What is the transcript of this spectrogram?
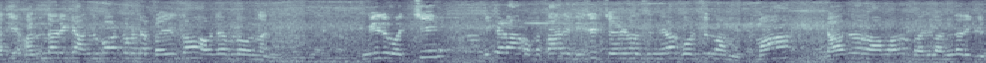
అది అందరికీ అందుబాటులో ఉండే ప్రైస్లో అవైలబుల్లో ఉన్నది. మీరు వచ్చి ఇక్కడ ఒకసారి విజిట్ చేయవలసిందిగా కోరుతున్నాము మా గాజుల రామారం ప్రజలందరికీ.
